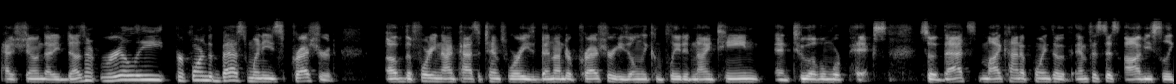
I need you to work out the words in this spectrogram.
has shown that he doesn't really perform the best when he's pressured. Of the 49 pass attempts where he's been under pressure, he's only completed 19, and two of them were picks. So that's my kind of point of emphasis. Obviously,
